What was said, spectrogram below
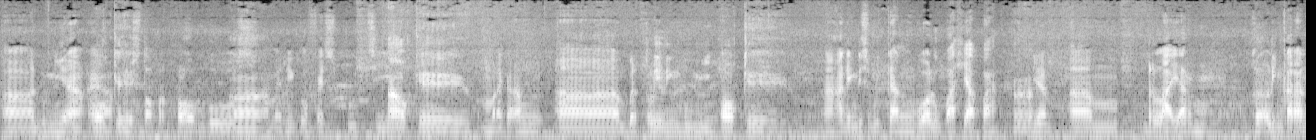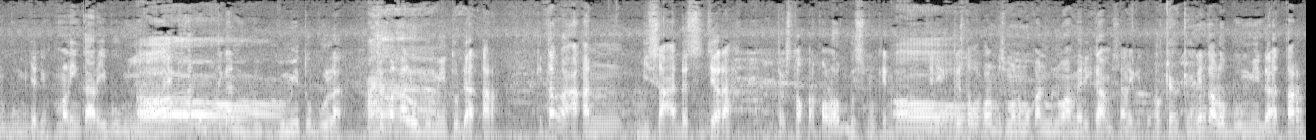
eh, dunia kayak Oke. Christopher Columbus, Ah. Amerigo Vespucci. Ah, Oke, Mereka kan eh, berkeliling bumi. oke. Nah, ada yang disebutkan gua lupa siapa. Hah? Dia em, berlayar ke lingkaran bumi. Jadi melingkari bumi. Nah, Oh. itu kan membuktikan bu- bumi itu bulat. Coba Ah. kalau bumi itu datar, kita nggak akan bisa ada sejarah Christopher Columbus mungkin. Oh. Jadi Christopher Columbus menemukan benua Amerika misalnya gitu. Oke, oke. Mungkin kalau bumi datar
